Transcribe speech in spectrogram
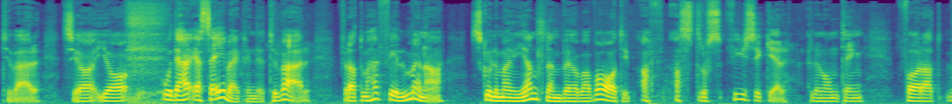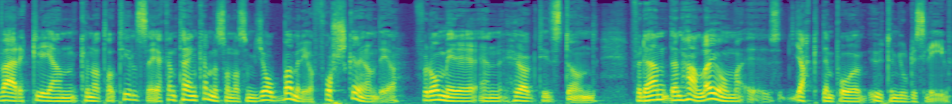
tyvärr. Så jag, jag, och det här, jag säger verkligen det, tyvärr. För att de här filmerna skulle man ju egentligen behöva vara typ astrofysiker eller någonting för att verkligen kunna ta till sig. Jag kan tänka mig sådana som jobbar med det och forskar inom det. För dem är det en högtidsstund. För den, den handlar ju om eh, jakten på utomjordiskt liv.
